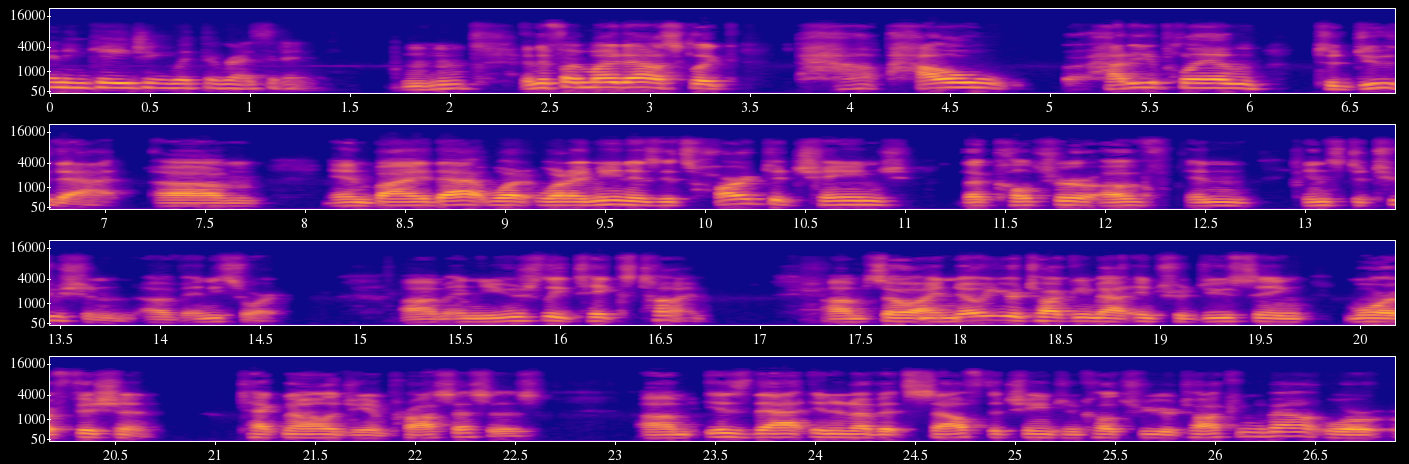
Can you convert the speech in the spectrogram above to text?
and engaging with the resident. Mm-hmm. And if I might ask, like, how how how do you plan to do that? Um, and by that, what what I mean is, it's hard to change the culture of an institution of any sort, um, and usually takes time. Um, so I know you're talking about introducing more efficient technology and processes. Um, is that in and of itself the change in culture you're talking about, or?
